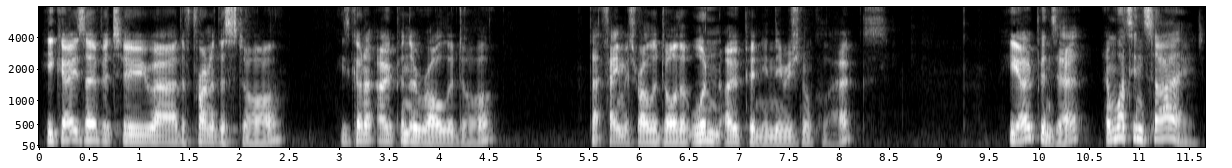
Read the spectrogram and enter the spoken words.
He goes over to uh, the front of the store. He's going to open the roller door, that famous roller door that wouldn't open in the original Clerks. He opens it, and what's inside?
